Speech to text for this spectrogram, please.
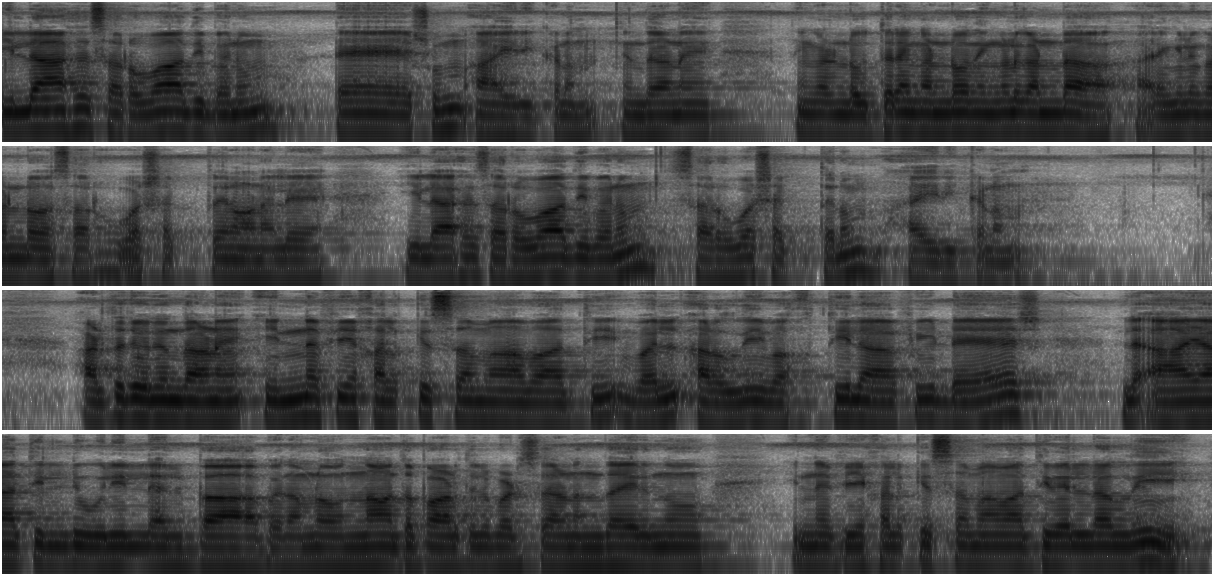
ഇലാഹ് സർവാധിപനും ടേഷും ആയിരിക്കണം. എന്താണ്? നിങ്ങളുടെ ഉത്തരം കണ്ടോ? നിങ്ങൾ കണ്ടോ? ആരെങ്കിലും കണ്ടോ? സർവശക്തനാണല്ലേ? ഇലാഹ് സർവാധിപനും സർവശക്തനും ആയിരിക്കണം. അടുത്ത ചോദ്യം എന്താണ്? ഇന്നഫി ഹൽക്കി സമാവാത്തി വൽ അർലി വഖ്തിലാഫി ഡാഷ് ആയാത്തിൽ ലൂലിൽ അൽബാബ്. നമ്മൾ ഒന്നാമത്തെ പാഠത്തിൽ പഠിച്ചതാണ് എന്തായിരുന്നു? ഇന്ന ഫി ഹൽക്കി സമാവാത്തി അർലി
